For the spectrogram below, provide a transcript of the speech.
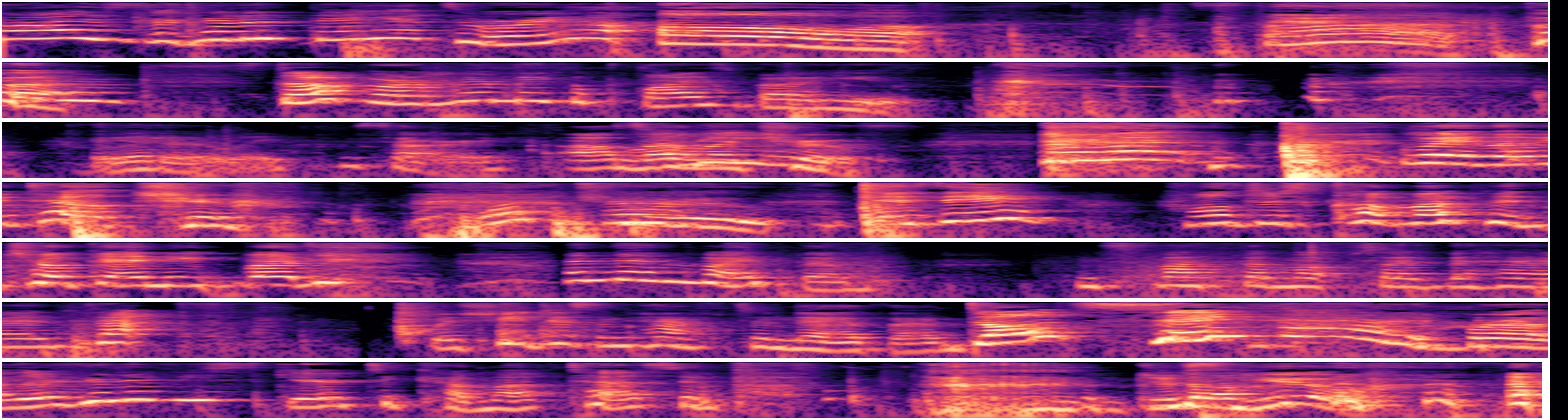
lies. They're gonna think it's real. Stop. Stop or I'm gonna make up lies about you. Literally. Sorry. I'll Let tell me- the truth. You know what? Wait, let me tell the truth. What truth? Izzy will just come up and choke anybody and then bite them and smack them upside the head. That- But she doesn't have to know them. Don't say that, bro. They're gonna be scared to come up to us and Just No. you.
